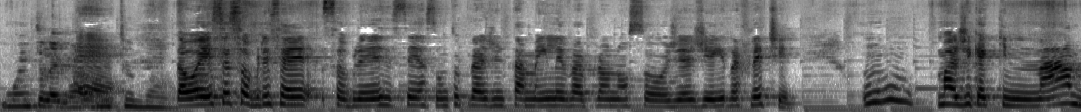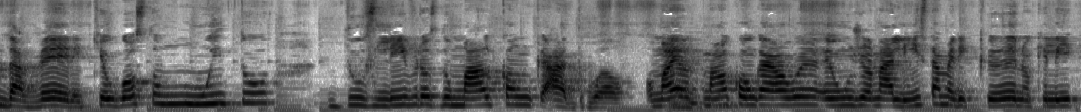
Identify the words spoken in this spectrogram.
Muito legal. É. Muito bom. Então, esse é sobre esse, sobre esse assunto para a gente também levar para o nosso dia a dia e refletir. Um, uma dica que nada a ver é que eu gosto muito dos livros do Malcolm Gladwell. O uhum. Malcolm Gladwell é um jornalista americano que ele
